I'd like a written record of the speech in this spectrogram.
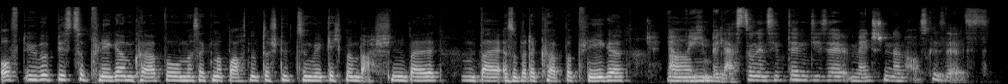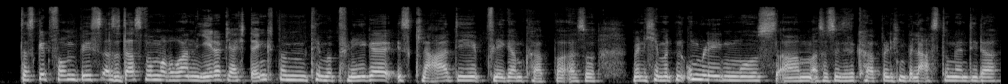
oft über bis zur Pflege am Körper, wo man sagt, man braucht Unterstützung wirklich beim Waschen, bei, bei, also bei der Körperpflege. Ja, ähm, welchen Belastungen sind denn diese Menschen dann ausgesetzt? Das geht vom bis, also das, woran jeder gleich denkt beim Thema Pflege, ist klar die Pflege am Körper. Also wenn ich jemanden umlegen muss, ähm, also so diese körperlichen Belastungen, die da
